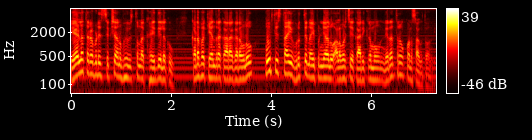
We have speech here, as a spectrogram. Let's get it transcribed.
ఏళ్ళ తరబడి శిక్ష అనుభవిస్తున్న ఖైదీలకు కడప కేంద్ర కారాగారంలో పూర్తిస్థాయి వృత్తి నైపుణ్యాలు అలవర్చే కార్యక్రమం నిరంతరం కొనసాగుతోంది.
